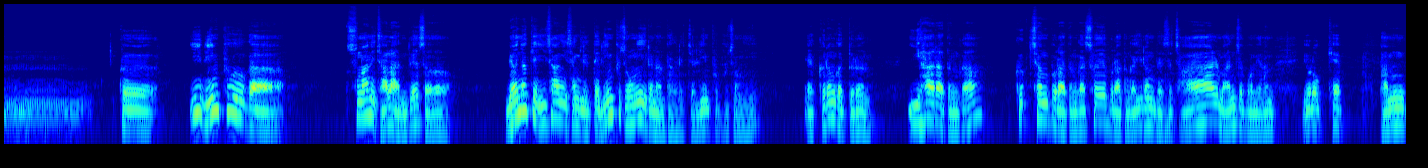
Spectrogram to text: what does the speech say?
음, 그, 이 림프가 순환이 잘 안 돼서 면역계 이상이 생길 때 림프종이 일어난다 그랬죠. 림프 부종이. 예, 그런 것들은 이하라든가 극천부라든가 서해부라든가 이런 데서 잘 만져보면은 요렇게 밤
